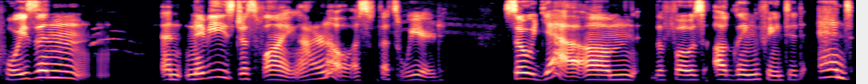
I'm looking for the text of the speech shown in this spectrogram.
poison? And maybe he's just flying. I don't know. That's that's weird. So yeah, um, the foe's ugling fainted, and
